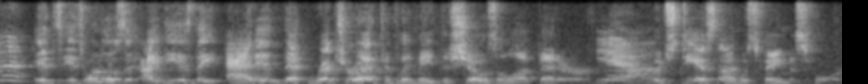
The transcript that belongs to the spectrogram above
it's it's one of those ideas they added that retroactively made the shows a lot better, yeah. which DS9 was famous for.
